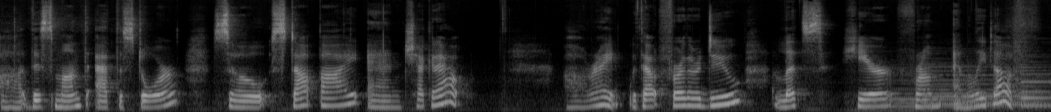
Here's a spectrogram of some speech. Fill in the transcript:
uh, this month at the store. So stop by and check it out. All right, without further ado, let's hear from Emily Dove.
